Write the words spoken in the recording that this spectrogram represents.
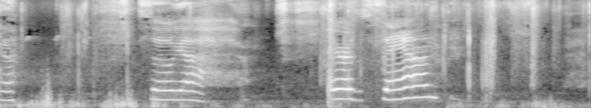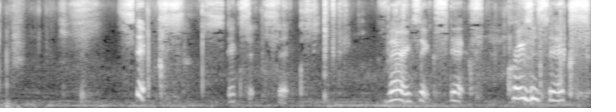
Yeah. So, yeah. There's the sand. Sticks. Sticks, sticks, sticks. Very thick sticks. Crazy sticks.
